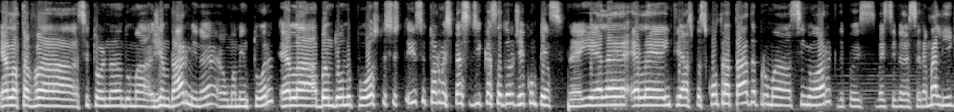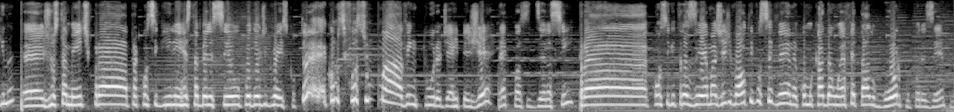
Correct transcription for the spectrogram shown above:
Ela estava se tornando uma gendarme, né, uma mentora. Ela abandona o posto e se, e se torna uma espécie de caçadora de recompensa. Né, e ela, ela é, entre aspas, contratada por uma senhora, que depois vai se ver ser a maligna, é, justamente para conseguirem restabelecer o poder de Grayskull. Então é como se fosse uma aventura de RPG, né, posso dizer assim, para conseguir trazer a magia de volta e você vê, né, como cada um é afetado, o corpo, por exemplo.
